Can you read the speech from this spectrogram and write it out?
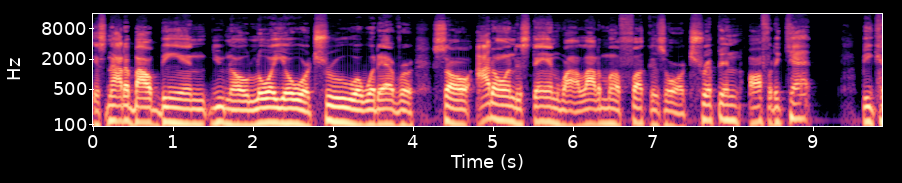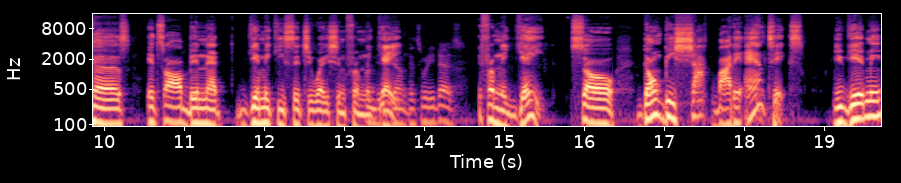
It's not about being, you know, loyal or true or whatever. So I don't understand why a lot of motherfuckers are tripping off of the cat because it's all been that gimmicky situation from the gate. That's what he does. From the gate. So don't be shocked by the antics. You get me?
